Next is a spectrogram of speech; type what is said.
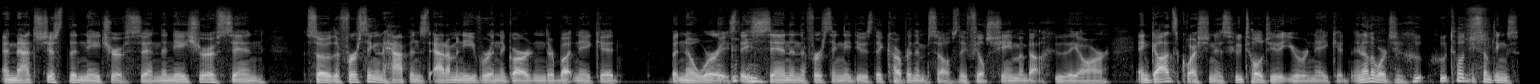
and that's just the nature of sin. The nature of sin. So the first thing that happens, Adam and Eve are in the garden. They're butt naked. But no worries. They sin, and the first thing they do is they cover themselves. They feel shame about who they are. And God's question is, who told you that you were naked? In other words, who, who told you something's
